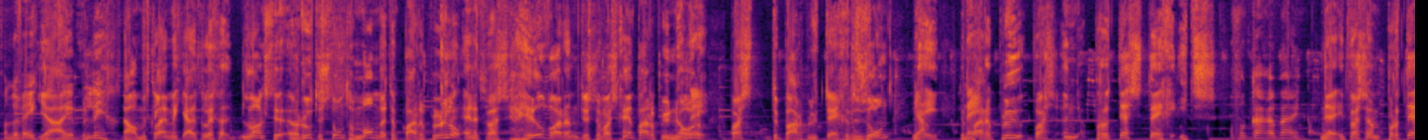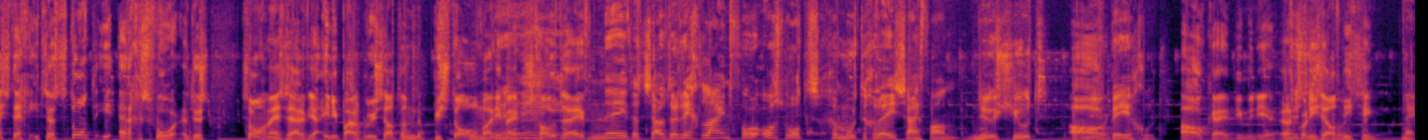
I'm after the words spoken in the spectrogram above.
van de week toch weer belicht. Nou, om het klein beetje uit te leggen. Langs de route stond een man met een paraplu. Klopt. En het was heel warm, dus er was geen paraplu nodig. Nee. Was de paraplu tegen de zon? Ja. Nee, de Nee. paraplu was een protest tegen iets. Of een karabijn? Nee, het was een protest tegen iets. Dat stond ergens voor. En Dus sommige mensen zeiden... van, Ja, in die paraplu zat een pistool waar hij mee geschoten heeft. Nee, dat zou de richtlijn voor Oswald moeten geweest zijn van... nu shoot, Oh. nu ben je goed. Oh, Oké, op die manier. Dat Dus kon hij zelf goed. niet zien. Nee.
